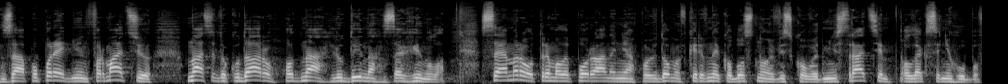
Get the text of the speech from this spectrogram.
За попередньою інформацією, внаслідок удару одна людина загинула. Семеро отримали поранення. Повідомив керівник обласної військової адміністрації Олег Сенігубов.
